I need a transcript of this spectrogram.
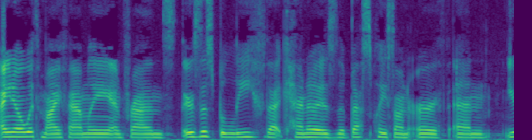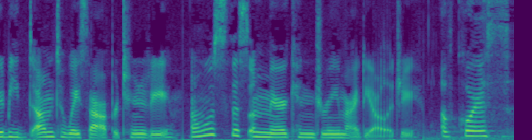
I know with my family and friends, there's this belief that Canada is the best place on earth, and you'd be dumb to waste that opportunity. Almost this American dream ideology. Of course,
